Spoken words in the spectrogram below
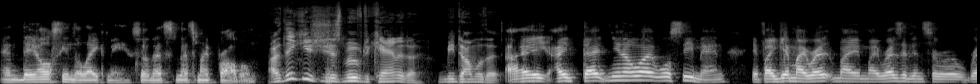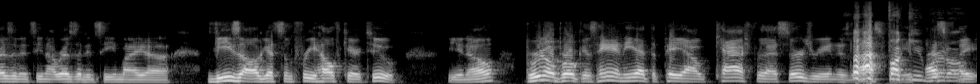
and they all seem to like me. So that's that's my problem. I think you should just move to Canada. Be done with it. I I that you know what we'll see, man. If I get my re- my my residence or residency, not residency, my uh, visa, I'll get some free healthcare too. You know, Bruno broke his hand. He had to pay out cash for that surgery in his last Fuck fight. you, Last Bruno.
